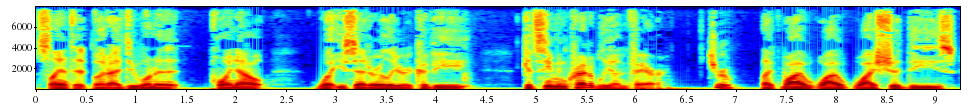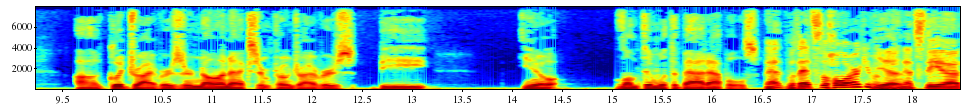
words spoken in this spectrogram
slant it but I do want to point out what you said earlier could be could seem incredibly unfair True. like why why why should these uh, good drivers or non-accident prone drivers be you know lumped in with the bad apples That well, that's the whole argument. Yeah. man. That's the uh,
